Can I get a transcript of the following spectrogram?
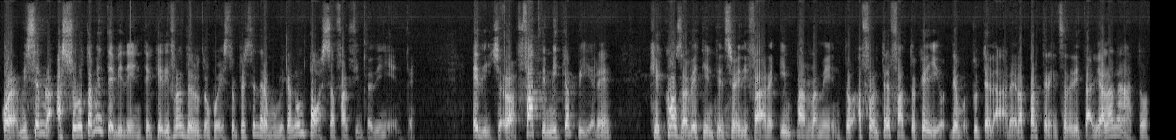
Ora, mi sembra assolutamente evidente che di fronte a tutto questo il Presidente della Repubblica non possa far finta di niente e dice, allora, fatemi capire che cosa avete intenzione di fare in Parlamento a fronte del fatto che io devo tutelare l'appartenenza dell'Italia alla Nato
